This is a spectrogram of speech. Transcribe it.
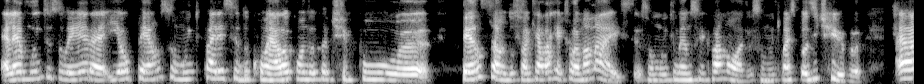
Ela é muito zoeira e eu penso muito parecido com ela quando eu tô, tipo, pensando, só que ela reclama mais. Eu sou muito menos reclamona, eu sou muito mais positiva. É,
